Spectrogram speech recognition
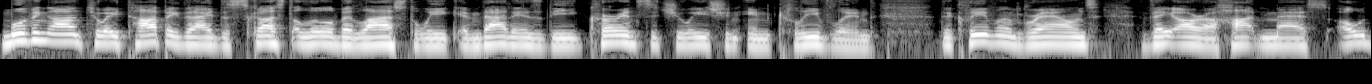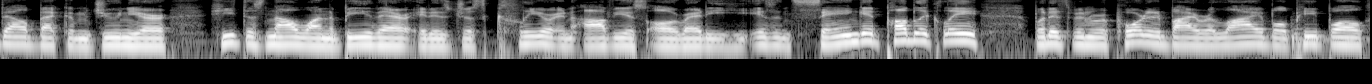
Moving on to a topic that I discussed a little bit last week, and that is the current situation in Cleveland. The Cleveland Browns, they are a hot mess. Odell Beckham Jr., he does not want to be there. It is just clear and obvious already. He isn't saying it publicly, but it's been reported by reliable people.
